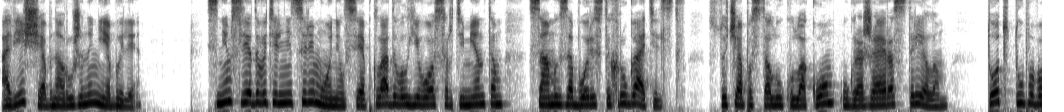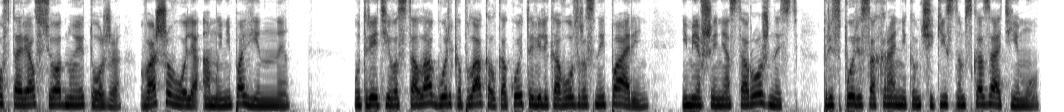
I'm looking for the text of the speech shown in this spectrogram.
а вещи обнаружены не были. С ним следователь не церемонился и обкладывал его ассортиментом самых забористых ругательств, стуча по столу кулаком, угрожая расстрелом. Тот тупо повторял все одно и то же «Ваша воля, а мы не повинны». У третьего стола горько плакал какой-то великовозрастный парень, имевший неосторожность при споре с охранником-чекистом сказать ему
